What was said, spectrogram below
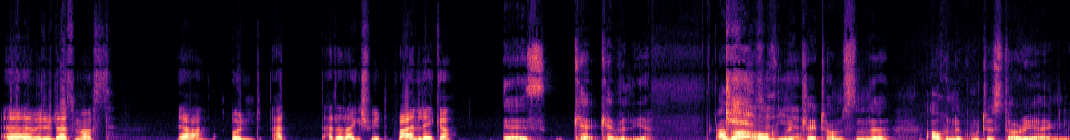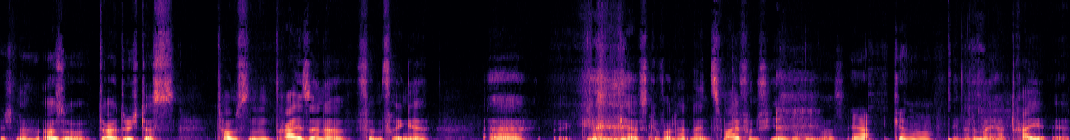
äh, wenn du das machst. Ja, und hat, hat er da gespielt? War ein Laker? Er ist Ca Cavalier. Aber Cavalier. auch mit Clay Thompson eine, auch eine gute Story eigentlich. Ne? Also dadurch, dass Thompson drei seiner fünf Ringe äh, gegen die Cavs gewonnen hat. Nein, zwei von vier, so rum war es. Ja, genau. Nee, warte mal, er hat drei, äh,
